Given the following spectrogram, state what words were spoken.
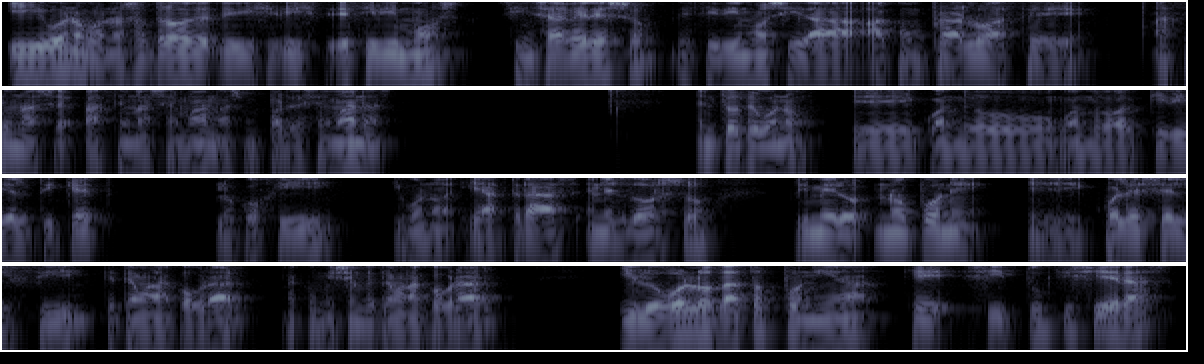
Y bueno, pues nosotros decidimos, sin saber eso, decidimos ir a, comprarlo hace, hace, unas, hace unas semanas, un par de semanas. Entonces, bueno, eh, cuando, cuando adquirí el ticket, lo cogí y bueno, y atrás en el dorso primero no pone eh, cuál es el fee que te van a cobrar, la comisión que te van a cobrar, y luego los datos ponía que si tú quisieras,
